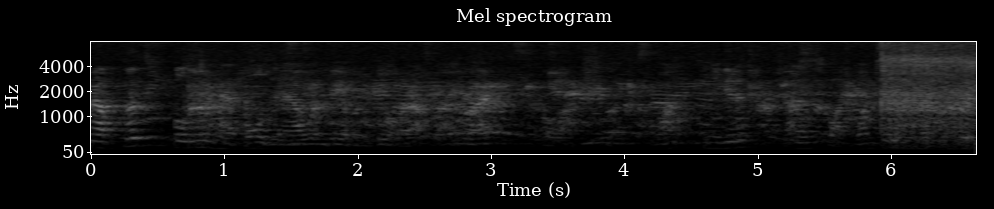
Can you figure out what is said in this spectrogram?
Now, this balloon had holes in it, I wouldn't be able to blow it out, right? Right. Can you get it? Shot in. One, two, three.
